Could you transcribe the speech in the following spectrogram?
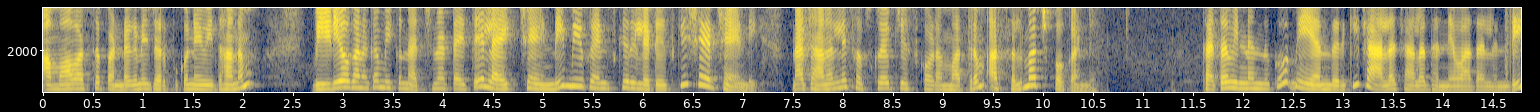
అమావాస్య పండుగని జరుపుకునే విధానం. వీడియో కనుక మీకు నచ్చినట్టయితే లైక్ చేయండి మీ ఫ్రెండ్స్కి రిలేటివ్స్కి షేర్ చేయండి. నా ఛానల్ని సబ్స్క్రైబ్ చేసుకోవడం మాత్రం అస్సలు మర్చిపోకండి. కథ విన్నందుకు మీ అందరికీ చాలా చాలా ధన్యవాదాలండి.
